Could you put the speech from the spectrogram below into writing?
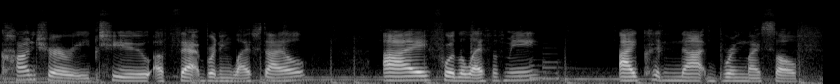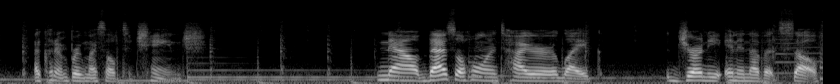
contrary to a fat burning lifestyle, I, for the life of me, I could not bring myself, I couldn't bring myself to change. Now, that's a whole entire like journey in and of itself.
